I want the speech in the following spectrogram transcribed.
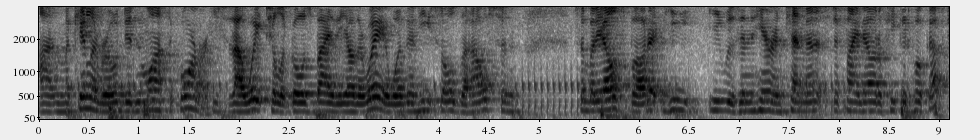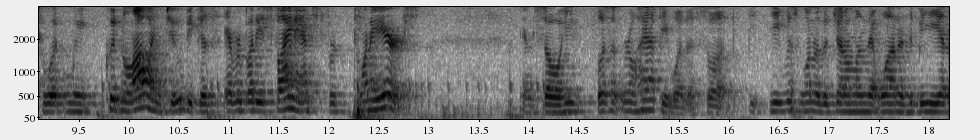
on McKinley Road didn't want the corner. He says, I'll wait till it goes by the other way. Well, then he sold the house and somebody else bought it. He, he was in here in ten minutes to find out if he could hook up to it, and we couldn't allow him to because everybody's financed for twenty years. And so he wasn't real happy with us, so he was one of the gentlemen that wanted to be in,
